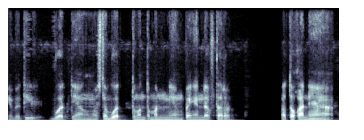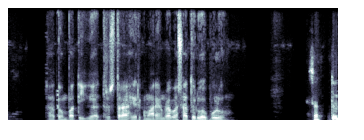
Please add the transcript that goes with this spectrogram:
Ya berarti buat yang maksudnya buat teman-teman yang pengen daftar patokannya 143 terus terakhir kemarin berapa? 120. 126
